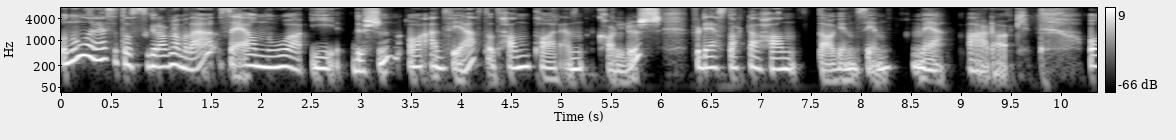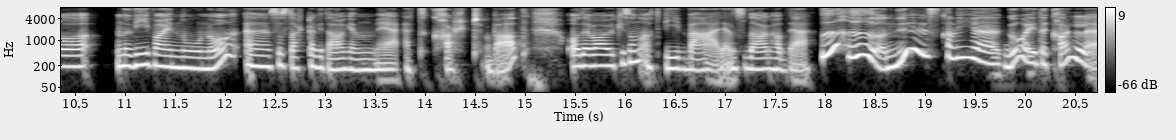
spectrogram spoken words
Og nå når jeg sitter og skravler med deg, så er Noah i dusjen, og jeg vet at han tar en kalddusj, for det starter han dagen sin med hver dag. Og når vi var i nord nå, eh, så starta vi dagen med et kaldt bad. Og det var jo ikke sånn at vi hver eneste dag hadde Nå skal vi eh, gå i det kalde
